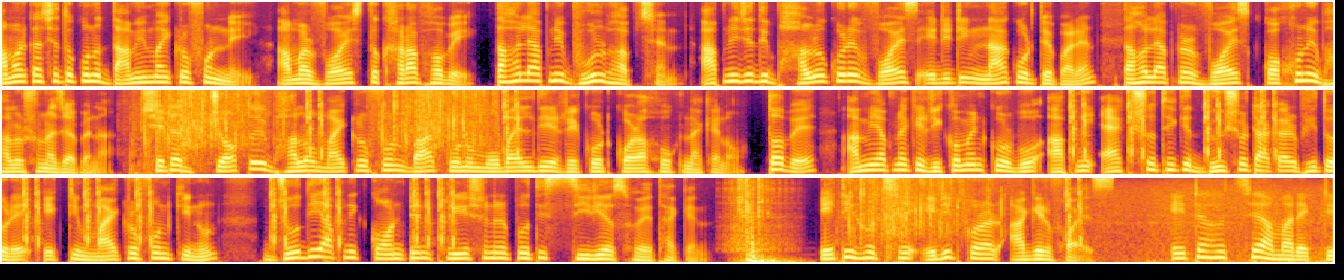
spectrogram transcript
আমার কাছে তো কোনো দামি মাইক্রোফোন নেই, আমার ভয়েস তো খারাপ হবে। তাহলে আপনি ভুল ভাবছেন। আপনি যদি ভালো করে ভয়েস এডিটিং না করতে পারেন, তাহলে আপনার ভয়েস কখনোই ভালো শোনা যাবে না। সেটা যতই ভালো মাইক্রোফোন বা কোনো মোবাইল দিয়ে রেকর্ড করা হোক না কেন। তবে আমি আপনাকে রিকমেন্ড করব, আপনি একশো থেকে দুইশো টাকার ভিতরে একটি মাইক্রোফোন কিনুন, যদি আপনি কন্টেন্ট ক্রিয়েশনের প্রতি সিরিয়াস হয়ে থাকেন। এটি হচ্ছে এডিট করার আগের ভয়েস। এটা হচ্ছে আমার একটি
